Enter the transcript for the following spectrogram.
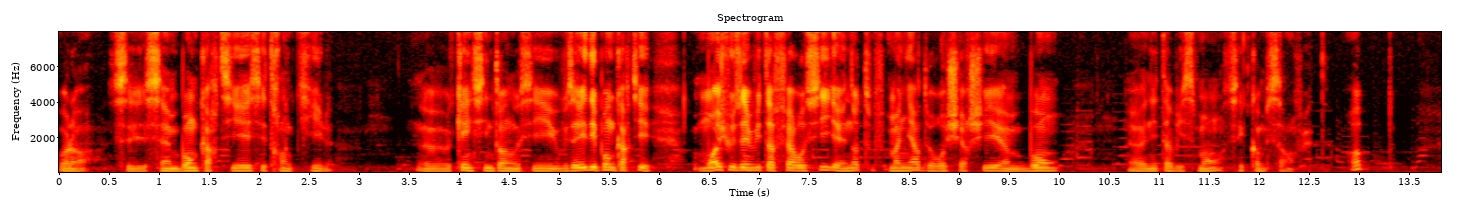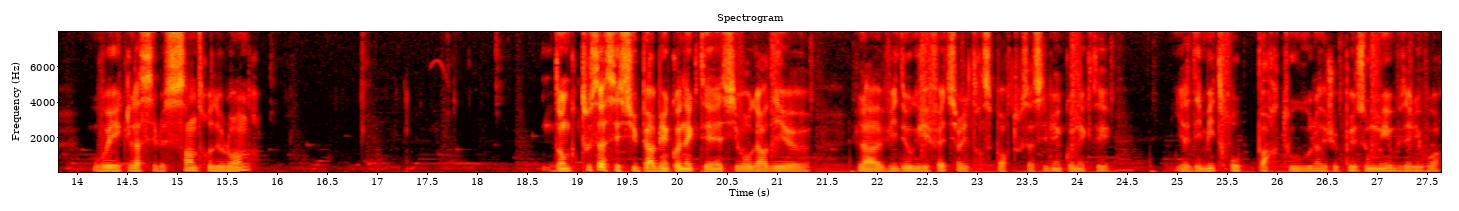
voilà, c'est un bon quartier, c'est tranquille. Euh, Kensington aussi. Vous avez des bons quartiers. Moi, je vous invite à faire aussi. Il y a une autre manière de rechercher un bon établissement. C'est comme ça en fait. Hop. Vous voyez que là, c'est le centre de Londres. Donc tout ça, c'est super bien connecté. Hein. Si vous regardez euh, la vidéo que j'ai faite sur les transports, tout ça, c'est bien connecté. Il y a des métros partout. Là, je peux zoomer, vous allez voir.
